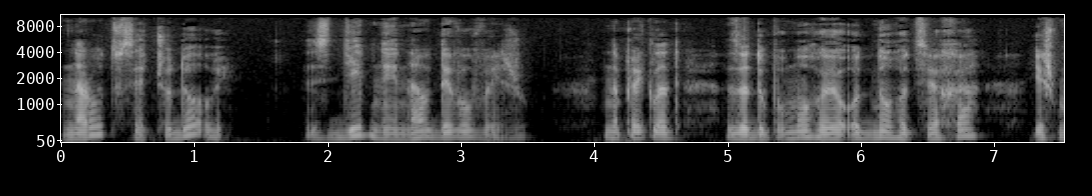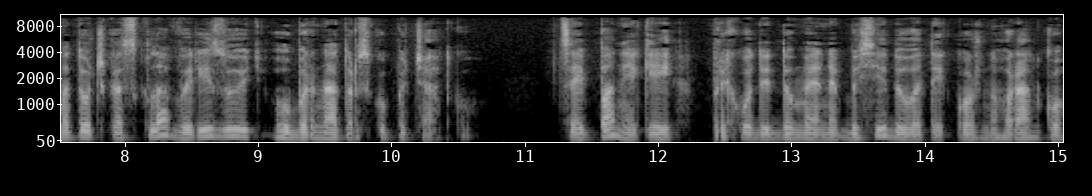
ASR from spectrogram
Народ все чудовий, здібний на вдивовижу. Наприклад, за допомогою одного цвяха і шматочка скла вирізують губернаторську печатку. Цей пан, який приходить до мене бесідувати кожного ранку,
